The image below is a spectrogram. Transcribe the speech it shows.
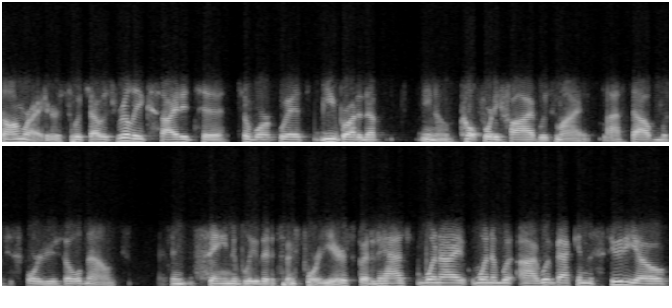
songwriters, which I was really excited to to work with. You brought it up you know, Colt 45 was my last album, which is four years old now. Insane to believe that it's been four years, but it has. When I when I went back in the studio,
